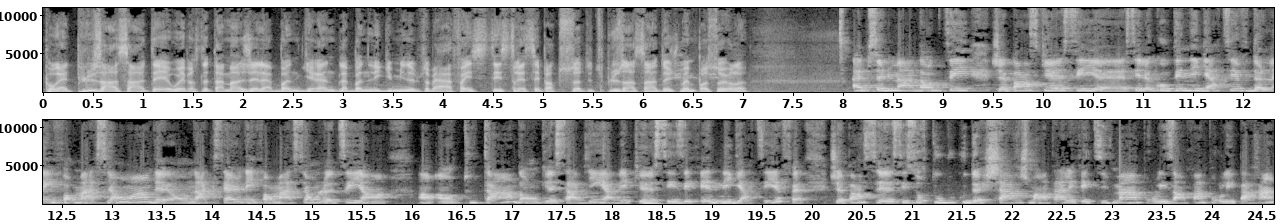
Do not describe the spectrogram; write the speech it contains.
pour être plus en santé, oui, parce que là, t'as mangé la bonne graine, la bonne légumineuse, puis ça, ben, à la fin, si t'es stressé par tout ça, t'es-tu plus en santé? Je suis même pas sûr, là. Absolument. Donc, tu sais, je pense que c'est euh, c'est le côté négatif de l'information. Hein, de, on a accès à une information là, tu sais, en, en, tout temps. Donc, ça vient avec euh, ses effets négatifs. Je pense que c'est surtout beaucoup de charge mentale, effectivement, pour les enfants, pour les parents.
